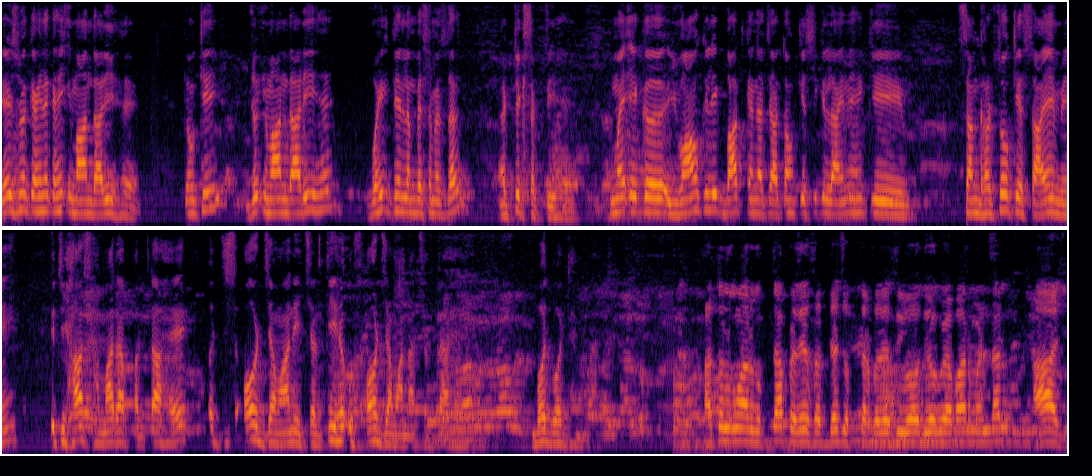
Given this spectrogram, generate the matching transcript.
या इसमें कहीं ना कहीं ईमानदारी है, क्योंकि जो ईमानदारी है, वही इतने लंबे समय तक टिक सकती है। मैं एक युवाओं के लिए एक बात कहना चाहता हूँ, किसी की लाइनें हैं कि संघर्षों के साय में इतिहास हमारा पलता है और जिस और जमाने चलती है, उस और जमाना चलता है। बहुत बहुत धन्यवाद। अतुल कुमार गुप्ता, प्रदेश अध्यक्ष, उत्तर प्रदेश युवा उद्योग व्यापार मंडल। आज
